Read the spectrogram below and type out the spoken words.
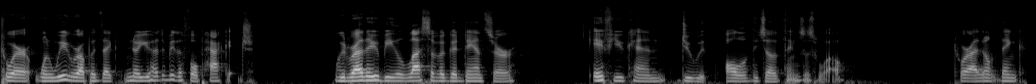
To where when we grew up it's like no you have to be the full package. We'd rather you be less of a good dancer if you can do all of these other things as well. To where I don't think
